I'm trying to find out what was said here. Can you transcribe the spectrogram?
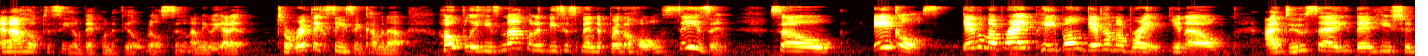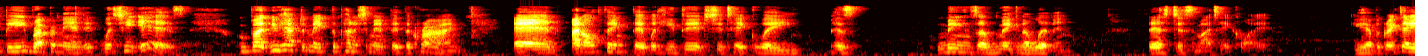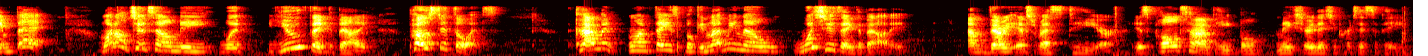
And I hope to see him back on the field real soon. I mean, we got a terrific season coming up. Hopefully, he's not going to be suspended for the whole season. So, Eagles, give him a break, people. Give him a break. You know, I do say that he should be reprimanded, which he is. But you have to make the punishment fit the crime. And I don't think that what he did should take away his means of making a living. That's just my take on it. You have a great day. In fact, why don't you tell me what you think about it? Post your thoughts. Comment on Facebook and let me know what you think about it. I'm very interested to hear. It's poll time, people. Make sure that you participate.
